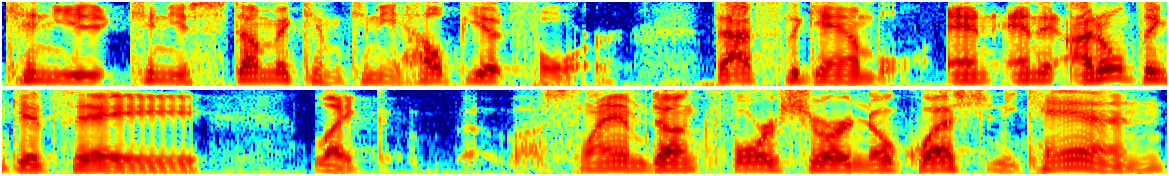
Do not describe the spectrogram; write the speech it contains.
can you can you stomach him? Can he help you at four? That's the gamble, and and I don't think it's a like a slam dunk for sure, no question he can.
